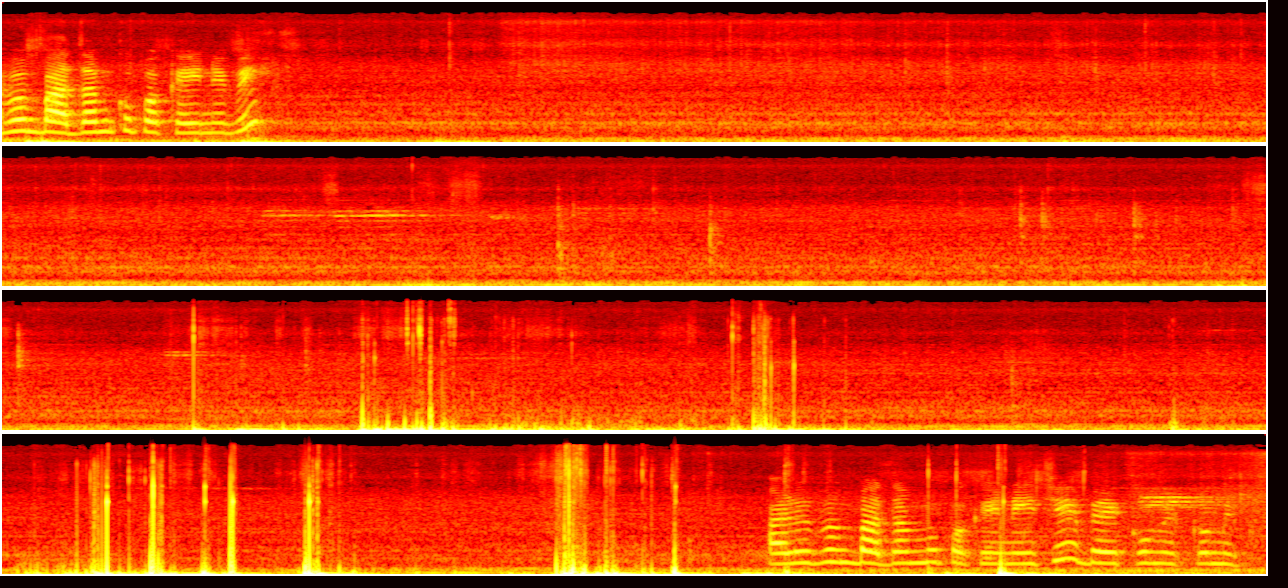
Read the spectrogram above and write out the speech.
एवं बादाम को पकईने भी आलू एवं बादाम मु पकाई नहीं छे बे को मेरे को मिक्स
